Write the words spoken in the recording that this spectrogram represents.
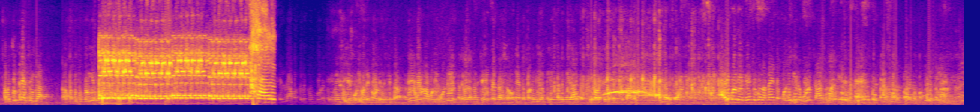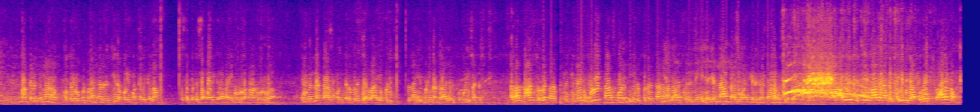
நம்ம சின்ன செய்யா நமக்கு புரிய எல்லா மக்களுக்கும் கூட சேவை செய்ய முடியும் என்னோடு இருக்கிறார் அதே போல நம்முடைய ஒன்றிய தலைவர் அண்ணன் ஜெயபிரகாஷ் அவங்க இந்த பகுதியில் மிக கடுமையாக கட்சி வளர்த்து வருகிறார் அவங்களுடைய வேண்டுகோள் என்ன, இந்த பகுதியில் ஒரு டாஸ்மாக் இருக்குங்க டாஸ்மாக் பாருங்க மக்களுக்கெல்லாம் மக்களுக்கெல்லாம் தொந்தரவு பண்றாங்க அது கீழே போய் மக்களுக்கெல்லாம் கஷ்டப்பட்டு சம்பாதிக்கிறாங்க ஐநூறு ரூபா நானூறு ரூபா இவங்க எல்லாம் டாஸ்மாக் திறந்து வச்சிடலாம் எப்படி எல்லாம் எப்படி நன்றாக இருக்க முடியும் அதனால் நான் சொல்ல தரப்பிருக்கிறேன் ஒரு டாஸ்மாக் இருப்பதற்காக நான் அரசு இல்லைங்க எல்லா டாஸ்மாக் இருக்கிறதுக்காக அரசு இல்லை. அதுவும் நிச்சயமாக நாங்கள் செய்து காட்டுவோம் காரணம்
